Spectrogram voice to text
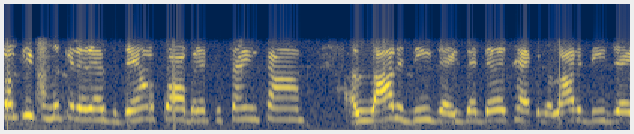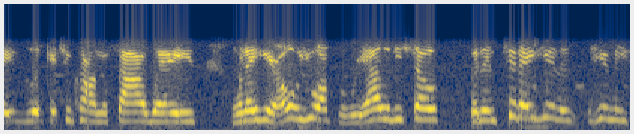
some people look at it as a downfall, but at the same time, a lot of DJs that does happen. A lot of DJs look at you kind of sideways when they hear, "Oh, you off a reality show." But until they hear the, hear me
